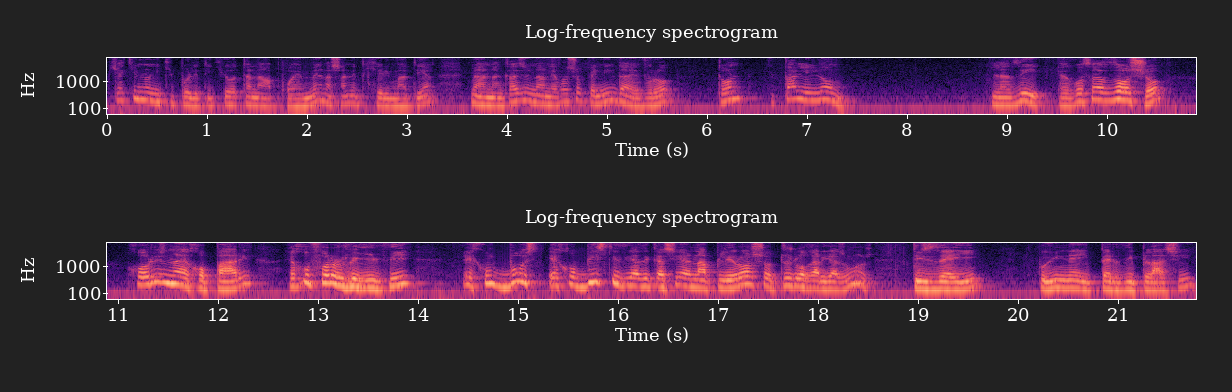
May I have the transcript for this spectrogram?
Ποια κοινωνική πολιτική όταν από εμένα σαν επιχειρηματία με αναγκάζει να ανεβάσω 50 ευρώ τον υπάλληλό μου. Δηλαδή εγώ θα δώσω χωρίς να έχω πάρει, έχω φορολογηθεί, έχω, έχω μπει στη διαδικασία να πληρώσω τους λογαριασμούς της ΔΕΗ που είναι υπερδιπλάσιοι,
